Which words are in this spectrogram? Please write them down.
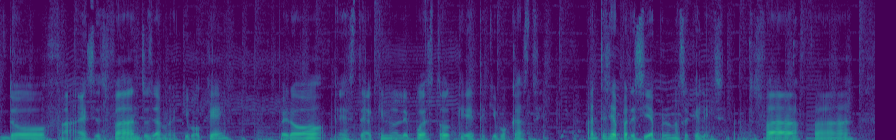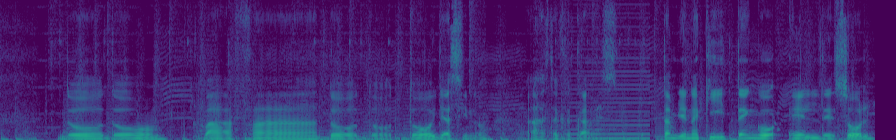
Do, Fa, ese es Fa, entonces ya me equivoqué. Pero este, aquí no le he puesto que te equivocaste. Antes ya aparecía, pero no sé qué le hice. Entonces Fa, Fa, Do, Do, Fa, Fa, Do, Do, Do y así, ¿no? Hasta que acabes. También aquí tengo el de Sol.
